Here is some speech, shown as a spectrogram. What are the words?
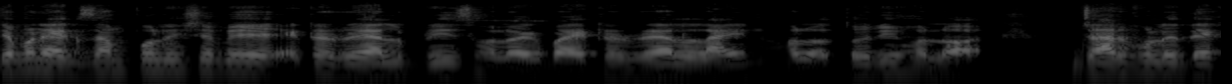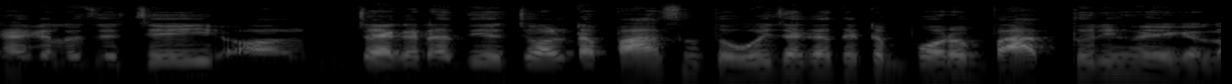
যেমন এক্সাম্পল হিসেবে একটা রেল ব্রিজ হলো বা একটা রেল লাইন হলো, তৈরি হলো, যার ফলে দেখা গেল যে যেই জায়গাটা দিয়ে জলটা পাস হতো, ওই জায়গাতে একটা বড় বাঁধ তৈরি হয়ে গেল।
